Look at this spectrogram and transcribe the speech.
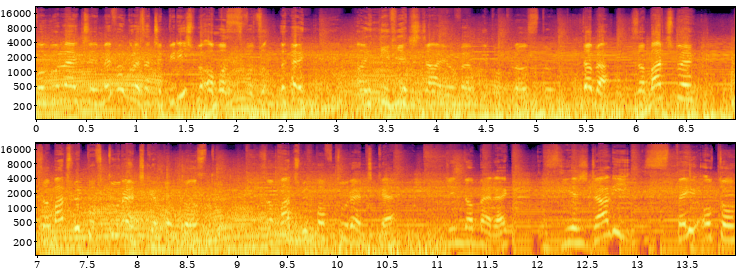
w ogóle, czy my w ogóle zaczepiliśmy o most zwodzony? Ej, Oni wjeżdżają we mnie po prostu. Dobra, zobaczmy, zobaczmy powtóreczkę po prostu. Zobaczmy powtóreczkę. Dzień doberek. Zjeżdżali z tej oto,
